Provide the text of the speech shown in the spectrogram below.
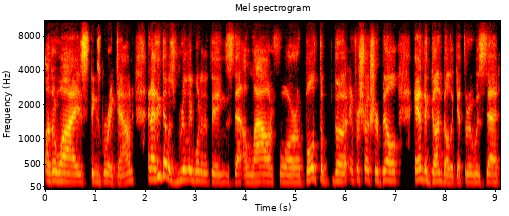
Otherwise, things break down. And I think that was really one of the things that allowed for both the, the infrastructure bill and the gun bill to get through was that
